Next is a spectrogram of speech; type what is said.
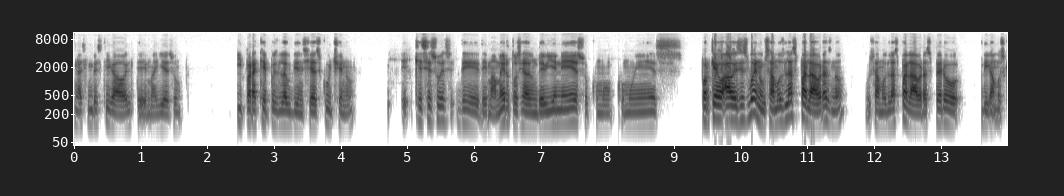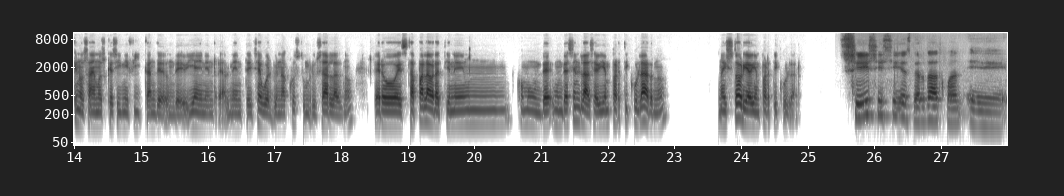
has investigado el tema y eso, y para que pues la audiencia escuche, ¿no? Eh, ¿Qué es eso de, de mamerto? O sea, ¿de dónde viene eso? ¿Cómo, ¿Cómo es? Porque a veces, bueno, usamos las palabras, ¿no? usamos las palabras, pero digamos que no sabemos qué significan, de dónde vienen realmente, y se vuelve una costumbre usarlas, ¿no? Pero esta palabra tiene un, como un, un desenlace bien particular, ¿no? Una historia bien particular. Sí, sí, sí, es verdad, Juan. Eh,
